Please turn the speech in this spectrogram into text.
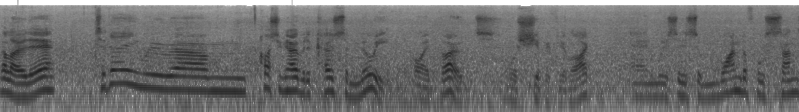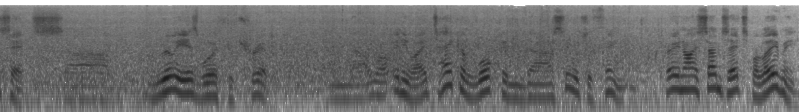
Hello there. Today we're um, crossing over to Koh Samui by boat, or ship if you like, and we see some wonderful sunsets. Uh, really is worth the trip. And uh, well, anyway, take a look and uh, see what you think. Very nice sunsets, believe me.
